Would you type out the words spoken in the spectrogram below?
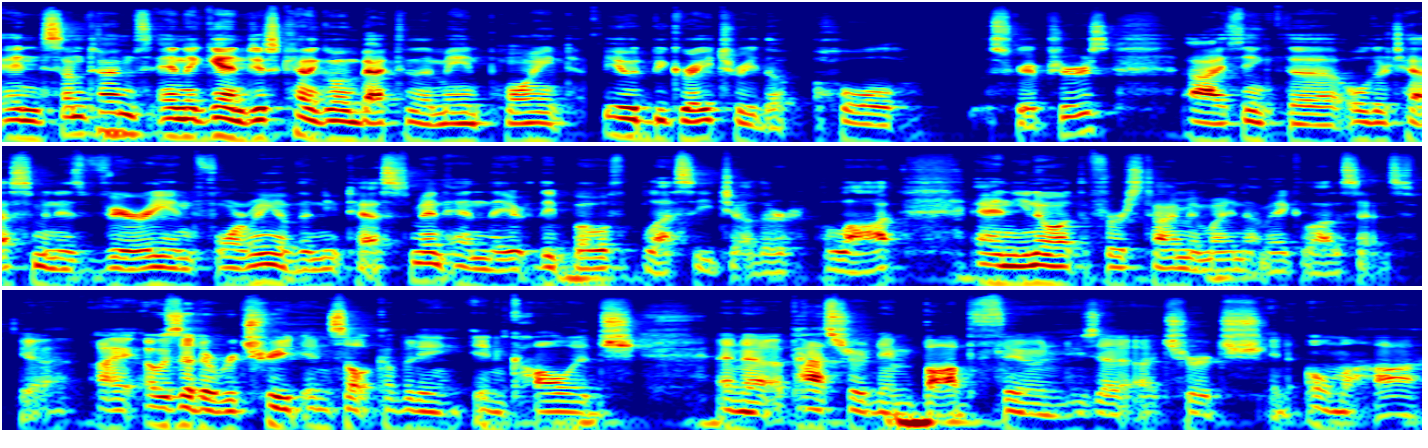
And sometimes, and again, just kind of going back to the main point, it would be great to read the whole scriptures. Uh, I think the Older Testament is very informing of the New Testament, and they they both bless each other a lot. And you know, at the first time, it might not make a lot of sense. Yeah, I, I was at a retreat in Salt Company in college, and a pastor named Bob Thune, who's at a church in Omaha.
